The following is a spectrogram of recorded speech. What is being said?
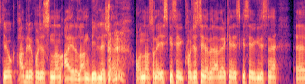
işte yok habire kocasından ayrılan, birleşen, ondan sonra eski sev kocasıyla beraberken eski sevgilisine e,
